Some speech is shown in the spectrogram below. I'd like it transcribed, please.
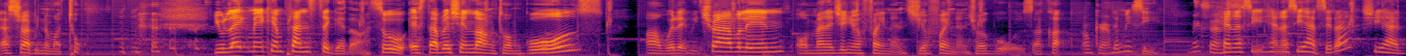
That should have been number two. You like making plans together. So establishing long-term goals, um, whether it be traveling or managing your finance, your financial goals. Okay. Let me see. Makes sense. HenneCee, HenneCee had said that she had.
